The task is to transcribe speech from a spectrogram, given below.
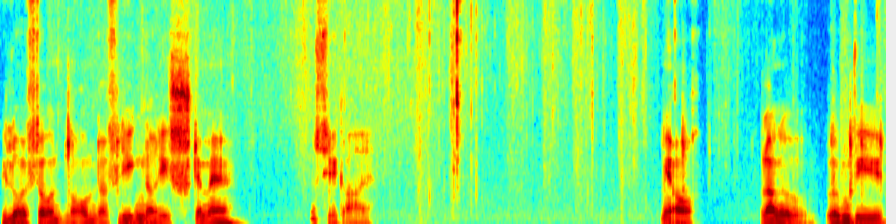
Die läuft da unten rum. Da fliegen da die Stämme. Ist egal. Mir auch. Solange irgendwie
